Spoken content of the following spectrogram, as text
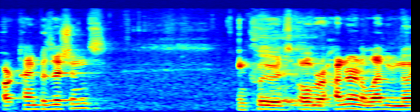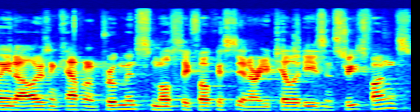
part-time positions. includes over $111 million in capital improvements, mostly focused in our utilities and streets funds.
